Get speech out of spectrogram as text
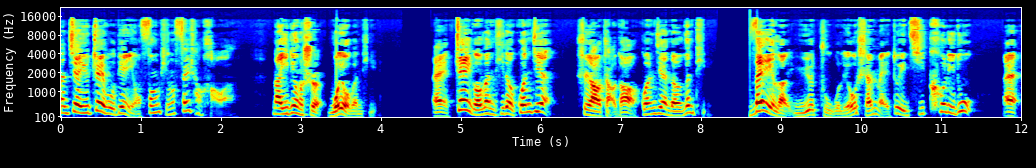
但鉴于这部电影风评非常好啊，那一定是我有问题。哎，这个问题的关键是要找到关键的问题。为了与主流审美对齐颗粒度，哎，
